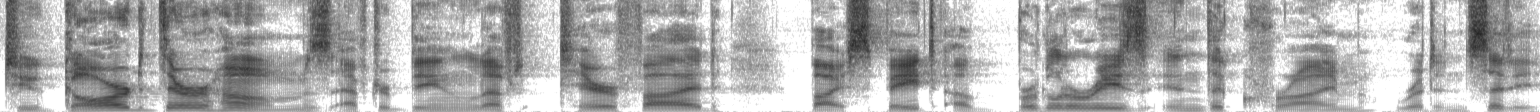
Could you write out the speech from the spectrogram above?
to guard their homes after being left terrified by spate of burglaries in the crime-ridden city.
